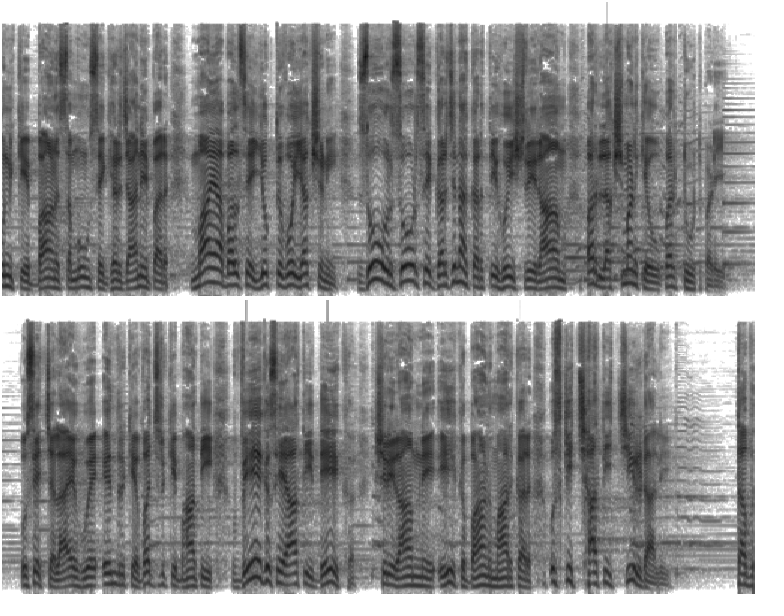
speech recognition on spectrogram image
उनके बाण समूह से घिर जाने पर माया बल से युक्त वो यक्षिणी ज़ोर ज़ोर से गर्जना करती हुई श्री राम और लक्ष्मण के ऊपर टूट पड़ी। उसे चलाए हुए इंद्र के वज्र की भांति वेग से आती देख श्री राम ने एक बाण मारकर उसकी छाती चीर डाली। तब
